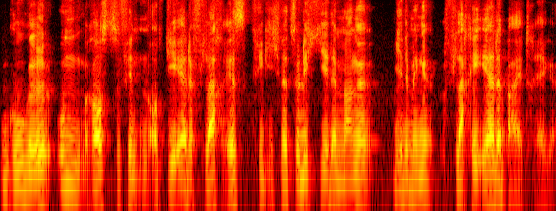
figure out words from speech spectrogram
google, um rauszufinden, ob die Erde flach ist, kriege ich natürlich jede Menge, jede Menge flache Erde-Beiträge.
